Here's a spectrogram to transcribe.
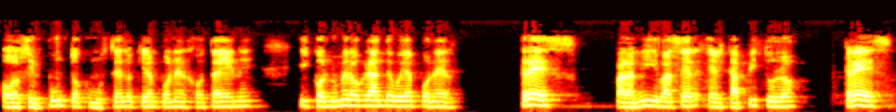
o sin punto, como ustedes lo quieran poner, JN, y con número grande voy a poner 3, para mí va a ser el capítulo 3,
